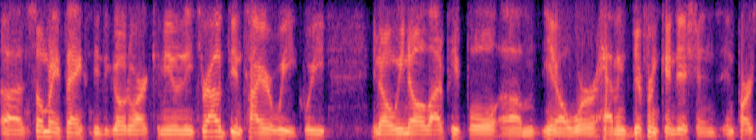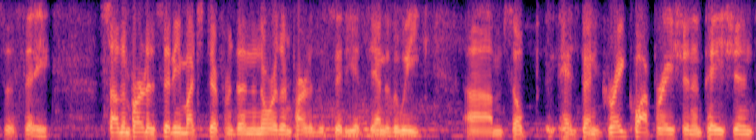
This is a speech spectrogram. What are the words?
uh, so many thanks need to go to our community throughout the entire week. We, you know, we know a lot of people, um, you know, were having different conditions in parts of the city. Southern part of the city much different than the northern part of the city at the end of the week. Um, so it has been great cooperation and patience.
